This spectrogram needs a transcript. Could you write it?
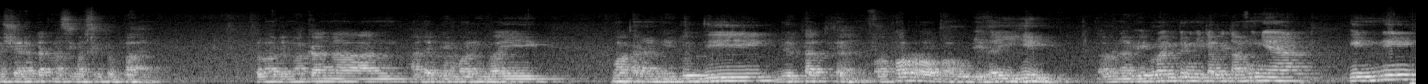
masyarakat masing-masing tempat. Kalau ada makanan, adab yang paling baik, makanan itu didekatkan. Faqarrabahu ilaihim. Kalau Nabi Ibrahim itu menyikapi tamunya, ini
